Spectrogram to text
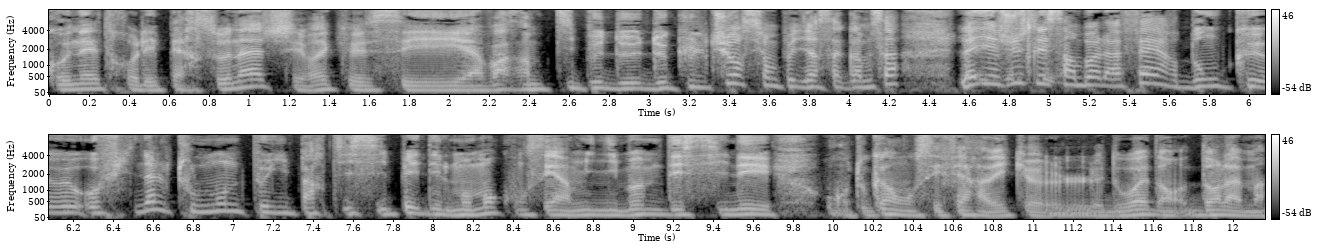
connaître les personnages, c'est vrai que c'est avoir un petit peu de, de culture, si on peut dire ça comme ça. Là, il y a juste les symboles à faire. Donc euh, au final, tout le monde peut y participer dès le moment qu'on sait un minimum dessiner, ou en tout cas on sait faire avec euh, le doigt dans, dans la main.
